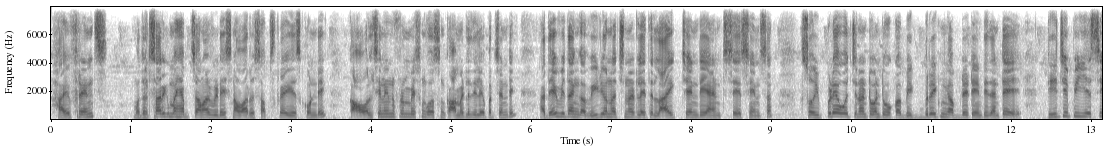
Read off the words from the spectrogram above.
హాయ్ ఫ్రెండ్స్ మొదటిసారికి మహబ్ ఛానల్ వీడియోసిన వారు సబ్స్క్రైబ్ చేసుకోండి. కావాల్సిన ఇన్ఫర్మేషన్ కోసం కామెంట్లు తెలియపరచండి. అదేవిధంగా వీడియో నచ్చినట్లయితే లైక్ చేయండి అండ్ షేర్ చేయండి సార్. సో ఇప్పుడే వచ్చినటువంటి ఒక బిగ్ బ్రేకింగ్ అప్డేట్ ఏంటిదంటే టీజీపీఎస్సీ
